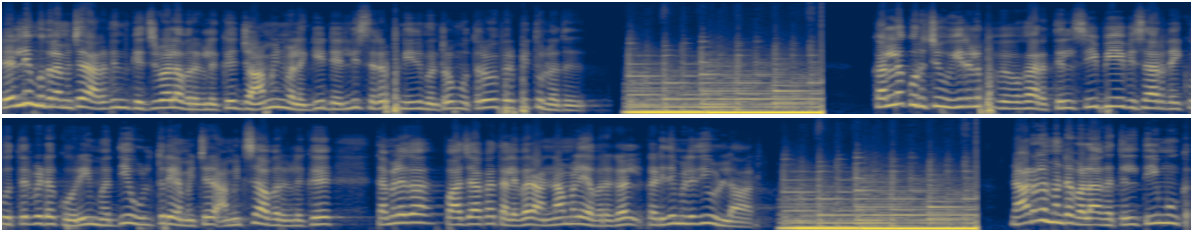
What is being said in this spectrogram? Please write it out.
டெல்லி முதலமைச்சர் அரவிந்த் கெஜ்ரிவால் அவர்களுக்கு ஜாமீன் வழங்கி டெல்லி சிறப்பு நீதிமன்றம் உத்தரவு பிறப்பித்துள்ளது. கள்ளக்குறிச்சி உயிரிழப்பு விவகாரத்தில் சிபிஐ விசாரணைக்கு உத்தரவிடக் கோரி மத்திய உள்துறை அமைச்சர் அமித்ஷா அவர்களுக்கு தமிழக பாஜக தலைவர் அண்ணாமலை அவர்கள் கடிதம் எழுதியுள்ளார். நாடாளுமன்ற வளாகத்தில் திமுக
